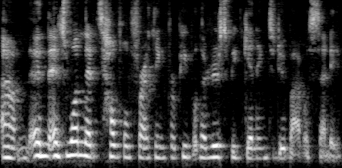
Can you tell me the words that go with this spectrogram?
Um, and it's one that's helpful for, I think, for people that are just beginning to do Bible study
